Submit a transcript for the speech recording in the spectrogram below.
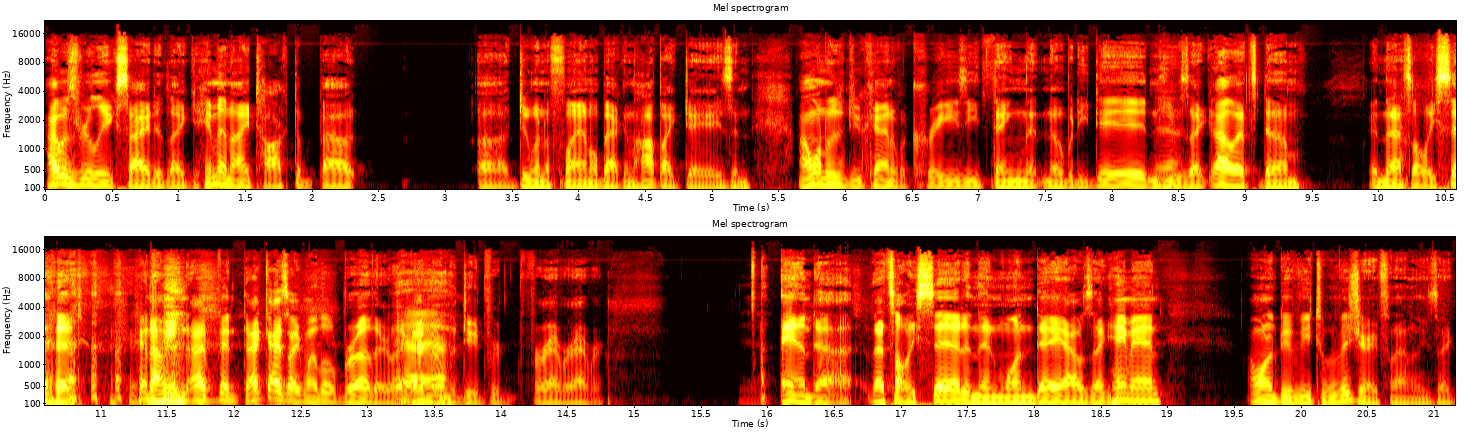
I was really excited. Like him and I talked about uh, doing a flannel back in the hot bike days, and I wanted to do kind of a crazy thing that nobody did, and he was like, "Oh, that's dumb." And that's all he said. and I mean, I've been that guy's like my little brother. Like Yeah, I've known the dude for forever, ever. And uh, that's all he said. And then one day I was like, "Hey, man, I want to do V Twin Visionary flannel." He's like,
